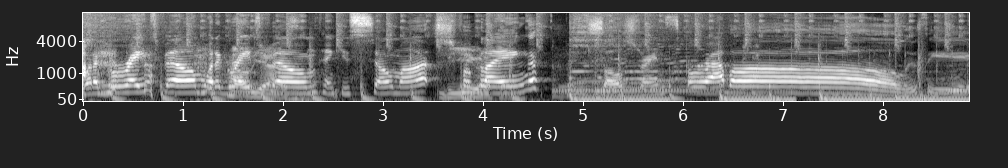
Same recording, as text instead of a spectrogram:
what a great film. What a great yes. film. Thank you so much for playing Soul Strain Scrabble. Lucy,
